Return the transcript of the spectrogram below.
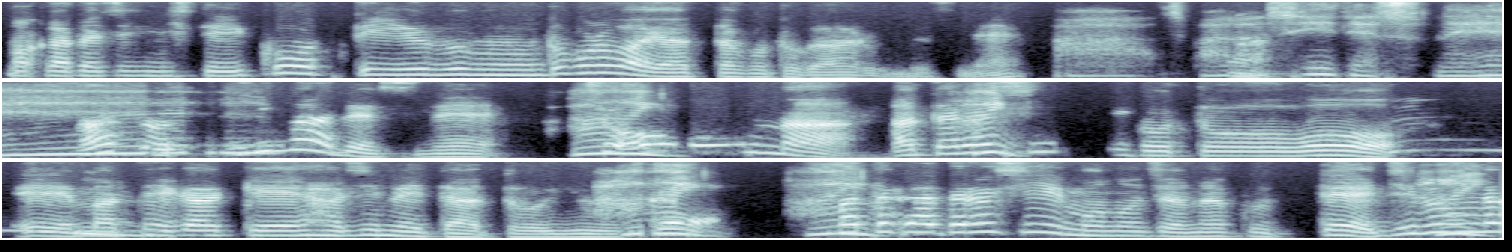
まあ、形にしていこうっていう部分のところはやったことがあるんですね。あ、素晴らしいですね。あと、今ですね、はい。ちょうど今、新しい仕事を、えーまあ、手掛け始めたというか、はい、はい。全く新しいものじゃなくって、自分が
